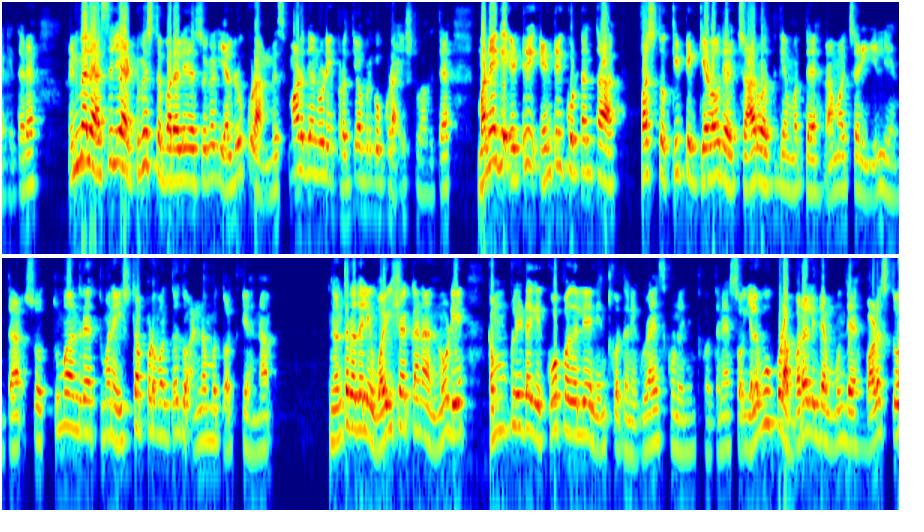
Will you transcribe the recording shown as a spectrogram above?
ಆಗಿದ್ದಾರೆ ಇನ್ಮೇಲೆ ಅಸಲಿಯ ಟ್ವಿಸ್ಟ್ ಬರಲಿದೆ ಸೊ ಎಲ್ಲರೂ ಕೂಡ ಮಿಸ್ ಮಾಡಿದೆ ನೋಡಿ ಪ್ರತಿಯೊಬ್ಬರಿಗೂ ಕೂಡ ಇಷ್ಟವಾಗುತ್ತೆ. ಮನೆಗೆ ಎಂಟ್ರಿ ಎಂಟ್ರಿ ಕೊಟ್ಟಂತ ಫಸ್ಟ್ ಕಿಟ್ಟಿ ಕೇಳೋದೆ ಚಾರು ಅತ್ತಿಗೆ ಮತ್ತೆ ರಾಮಾಚಾರಿ ಇಲ್ಲಿ ಅಂತ. ಸೊ ತುಂಬಾ ಅಂದ್ರೆ ತುಂಬಾನೇ ಇಷ್ಟಪಡುವಂತದ್ದು ಅಣ್ಣ ಮತ್ತು ಅತ್ತಿಗೆಯನ್ನ ನಂತರದಲ್ಲಿ ವೈಶಾಖನ ನೋಡಿ ಕಂಪ್ಲೀಟ್ ಆಗಿ ಕೋಪದಲ್ಲಿ ನಿಂತ್ಕೋತಾನೆ ಗುರಾಯಿಸ್ಕೊಂಡು ನಿಂತ್ಕೋತಾನೆ ಸೊ ಎಲ್ಲವೂ ಕೂಡ ಬರಲಿದೆ ಮುಂದೆ. ಬಹಳಷ್ಟು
